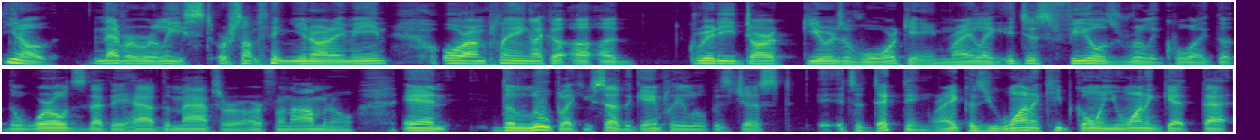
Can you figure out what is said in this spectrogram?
you know never released or something, you know what I mean? Or I'm playing like a, a, a gritty dark Gears of War game, right? Like it just feels really cool. Like the, the worlds that they have, the maps are, are phenomenal. And the loop, like you said, the gameplay loop is just it's addicting, right? Because you want to keep going, you want to get that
